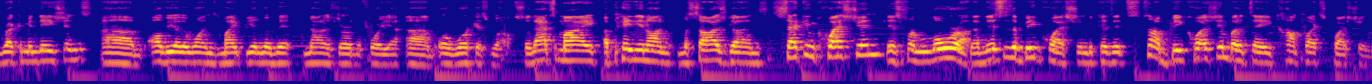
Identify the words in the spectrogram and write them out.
recommendation recommendations. Um, all the other ones might be a little bit not as durable for you um, or work as well. So that's my opinion on massage guns. Second question is from Laura. Now this is a big question because it's, it's not a big question, but it's a complex question.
